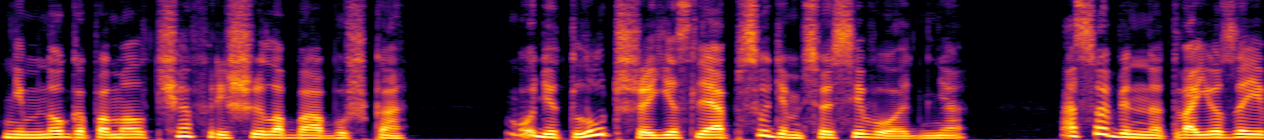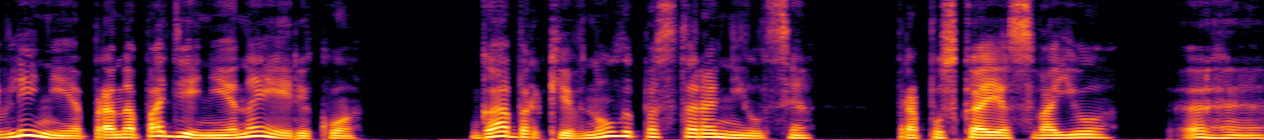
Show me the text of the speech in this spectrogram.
Немного помолчав, решила бабушка. Будет лучше, если обсудим все сегодня. Особенно твое заявление про нападение на Эрику». Габар кивнул и посторонился, пропуская свою... Э,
